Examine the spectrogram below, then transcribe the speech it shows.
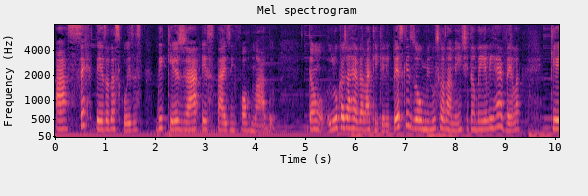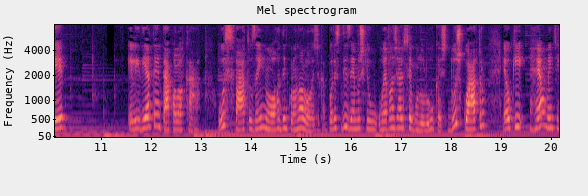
a certeza das coisas de que já estás informado. Então, Lucas já revela aqui que ele pesquisou minuciosamente e também ele revela que ele iria tentar colocar os fatos em ordem cronológica. Por isso dizemos que o, Evangelho segundo Lucas, dos quatro, é o que realmente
